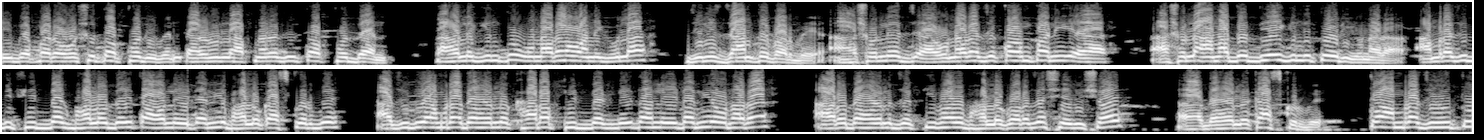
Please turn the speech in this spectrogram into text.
এই ব্যাপারে অবশ্যই তথ্য দিবেন কারণ হলো আপনারা যদি তথ্য দেন তাহলে কিন্তু ওনারাও অনেকগুলা জিনিস জানতে পারবে। আসলে ওনারা যে কোম্পানি আসলে আমাদের দিয়েই কিন্তু তৈরি ওনারা। আমরা যদি ফিডব্যাক ভালো দেই, তাহলে এটা নিয়ে ভালো কাজ করবে। আর যদি আমরা দেখা গেলো খারাপ ফিডব্যাক দেই, তাহলে এটা নিয়ে ওনারা আরও দেখা গেলো যে কীভাবে ভালো করা যায় সে বিষয়ে দেখা গেলো কাজ করবে। তো আমরা যেহেতু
